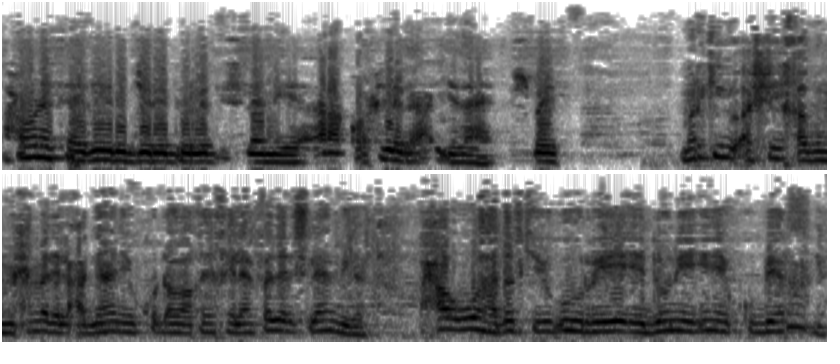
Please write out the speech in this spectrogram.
waxuuna taageeri jiray dowladda islaamiga ee ciraaq oo xilliga iyadaha cusbayd markii uu asheikh abuu maxamed al cadnaani ku dhawaaqay khilaafada islaamiga waxa uu ahaa dadkii ugu horreeyey ee doonayay inay ku biiraan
